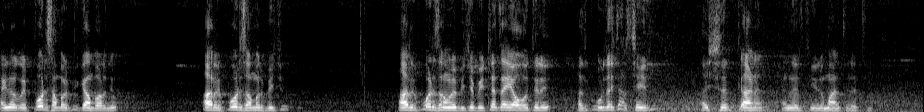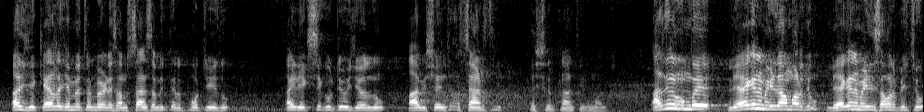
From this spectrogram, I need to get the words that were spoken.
അതിന് റിപ്പോർട്ട് സമർപ്പിക്കാൻ പറഞ്ഞു. ആ റിപ്പോർട്ട് സമർപ്പിച്ചു. ആ റിപ്പോർട്ട് സമർപ്പിച്ച പിറ്റത്തെ യോഗത്തിൽ അത് കൂടുതൽ ചർച്ച ചെയ്തു. അത് ഷിർക്കാണ് എന്നൊരു തീരുമാനത്തിലെത്തി. അത് കേരള ജമ്യത്തുമ്മയുടെ സംസ്ഥാന സമിതിക്ക് റിപ്പോർട്ട് ചെയ്തു. അതിന് എക്സിക്യൂട്ടീവ് ചേർന്നു. ആ വിഷയം ചർച്ച നടത്തി. അത് ഷിർക്കാണ് തീരുമാനിച്ചു. അതിനു മുമ്പ് ലേഖനം എഴുതാൻ പറഞ്ഞു. ലേഖനം എഴുതി സമർപ്പിച്ചു.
